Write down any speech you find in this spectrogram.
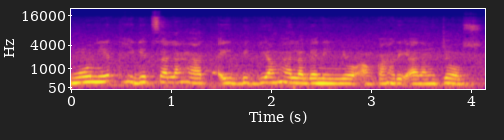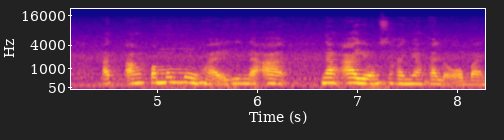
Ngunit higit sa lahat ay bigyang halaga ninyo ang kaharian ng Diyos at ang pamumuhay na ng ayon sa kanyang kalooban.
